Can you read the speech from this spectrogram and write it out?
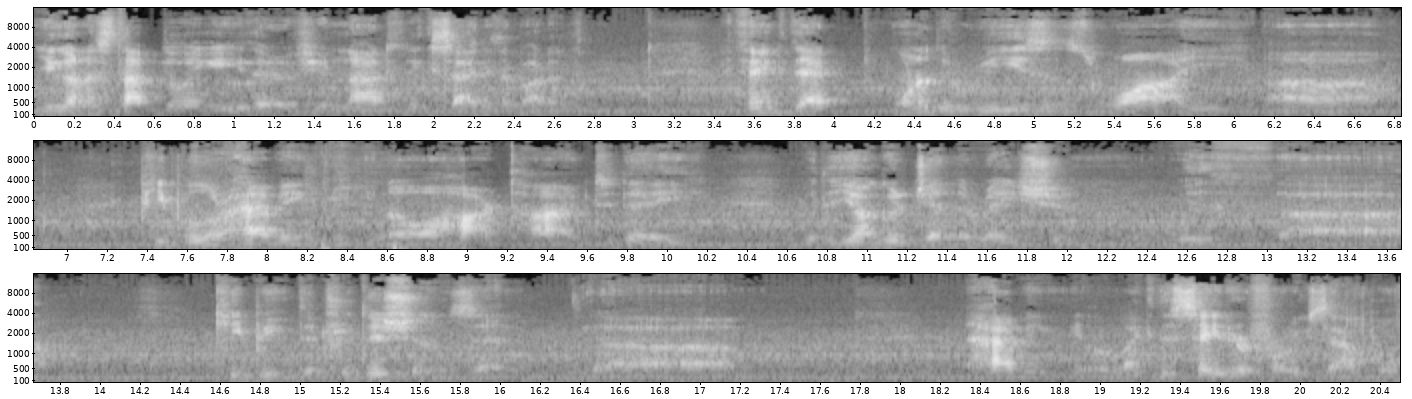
you're going to stop doing either if you're not excited about it. I think that one of the reasons why uh, people are having you know a hard time today with the younger generation with uh, keeping the traditions and uh, having, you know, like the Seder, for example,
